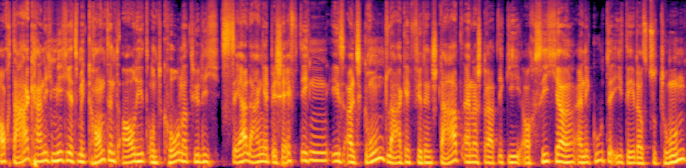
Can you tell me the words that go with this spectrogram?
Auch da kann ich mich jetzt mit Content Audit und Co. natürlich sehr lange beschäftigen, ist als Grundlage für den Start einer Strategie auch sicher eine gute Idee, das zu tun.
